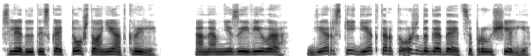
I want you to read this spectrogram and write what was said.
следует искать то, что они открыли. Она мне заявила, дерзкий Гектор тоже догадается про ущелье,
